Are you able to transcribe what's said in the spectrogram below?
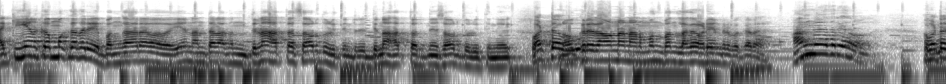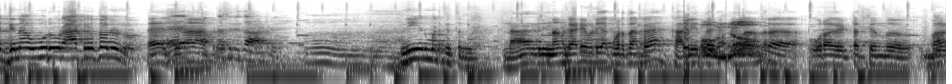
ಆಕಿಗೆ ಏನು ಕಮ್ಮಕ್ಕದ್ರಿ ಬಂಗಾರ ಏನು ಅಂತಾಳ ಅದನ್ನ ದಿನ ಹತ್ತು ಸಾವಿರ ದುಡಿತೀನಿ ರೀ ದಿನ ಹತ್ತು ಹದಿನೈದು ಸಾವಿರ ದುಡಿತೀನಿ. ಒಟ್ಟ ನೌಕರಿ ಅದಾವನ್ನ ನನ್ನ ಮುಂದೆ ಬಂದು ಲಗ ಹೊಡೇನ್ರಿ ಬೇಕಾರೆ? ಹಂಗಾದ್ರೆ ಒಟ್ಟ ದಿನ ಊರು ಊರು ಆಟ ಇರ್ತಾವ ನೀನು? ದಿನ ನೀ ಏನ್ ನಾನು ನನ್ನ ಗಾಡಿ ಹೊಡಿಯಕ್ಕೆ ಬರ್ತಾನ್ರೆ ಖಾಲಿ ಅಂದ್ರೆ ಊರಾಗ ಇಟ್ಟ ತಿಂದು ಭಾಳ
